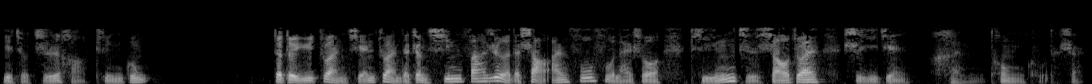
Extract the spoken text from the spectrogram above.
也就只好停工。这对于赚钱赚得正心发热的少安夫妇来说，停止烧砖是一件很痛苦的事儿。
